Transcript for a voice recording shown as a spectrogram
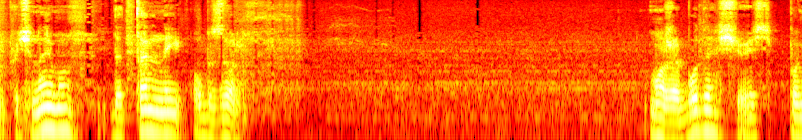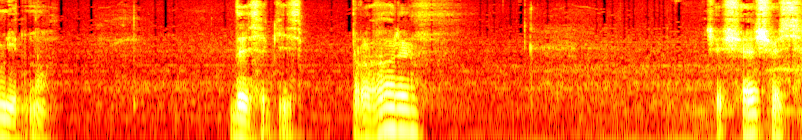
і починаємо детальний обзор. може буде щось помітно. Десь якісь прогари. Чи ще щось.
